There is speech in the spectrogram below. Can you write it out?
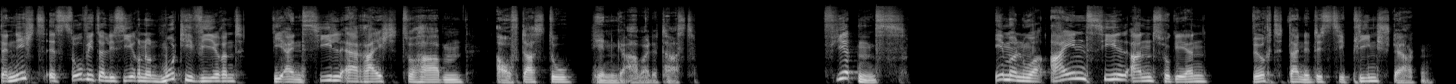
Denn nichts ist so vitalisierend und motivierend, wie ein Ziel erreicht zu haben, auf das du hingearbeitet hast. Viertens. Immer nur ein Ziel anzugehen, wird deine Disziplin stärken.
